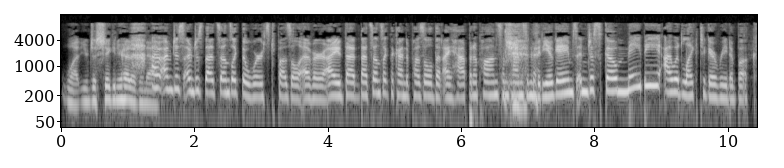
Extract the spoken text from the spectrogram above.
what? You're just shaking your head at me now. I'm just, I'm just, that sounds like the worst puzzle ever. I, that, that sounds like the kind of puzzle that I happen upon sometimes in video games and just go, maybe I would like to go read a book.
